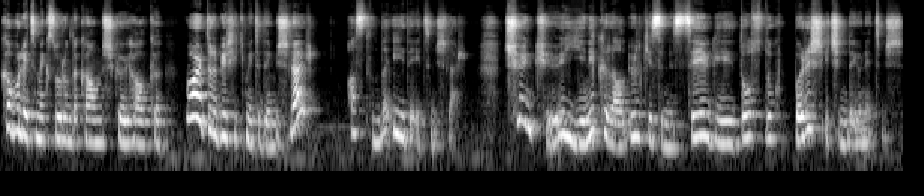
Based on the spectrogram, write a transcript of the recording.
kabul etmek zorunda kalmış köy halkı. Vardır bir hikmeti demişler. Aslında iyi de etmişler. Çünkü yeni kral ülkesini sevgi, dostluk, barış içinde yönetmiş.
